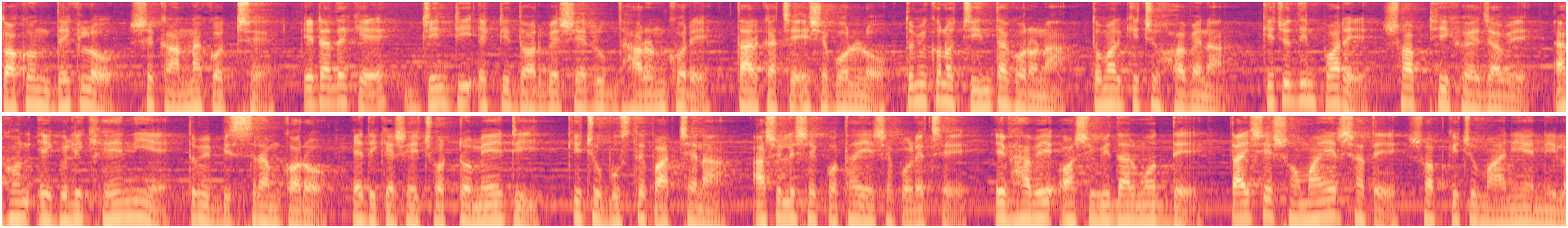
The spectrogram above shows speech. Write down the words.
তখন দেখল সে কান্না করছে। এটা দেখে জিনটি একটি দরবেশের রূপ ধারণ করে তার কাছে এসে বলল, তুমি কোনো চিন্তা করো না, তোমার কিছু হবে না। কিছুদিন পরে সব ঠিক হয়ে যাবে। এখন এগুলি খেয়ে নিয়ে তুমি বিশ্রাম করো। এদিকে সেই ছোট্ট মেয়েটি কিছু বুঝতে পারছে না। আসলে সে কোথায় এসে পড়েছে। এভাবে অসুবিধার মধ্যে, তাই সে সময়ের সাথে সব কিছু মানিয়ে নিল।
